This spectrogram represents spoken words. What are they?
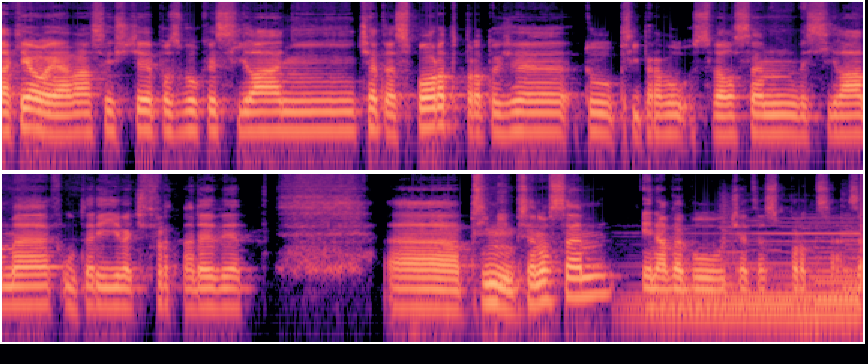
Tak jo, já vás ještě pozvu k vysílání ČT Sport, protože tu přípravu s Velsem vysíláme v úterý ve čtvrt na devět uh, přímým přenosem i na webu čtsport.cz.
